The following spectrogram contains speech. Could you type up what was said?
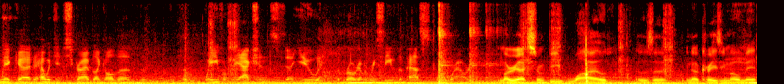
Nick, uh, how would you describe like all the, the, the wave of reactions you and the program have received the past 24 hours? My reaction would be wild. It was a you know crazy moment.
